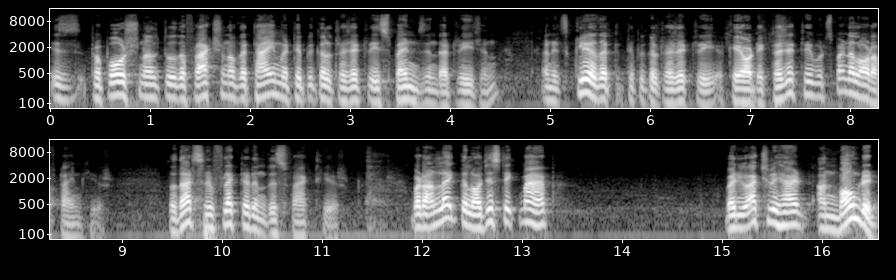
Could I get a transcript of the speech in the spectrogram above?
is proportional to the fraction of the time a typical trajectory spends in that region. And it is clear that a typical trajectory a chaotic trajectory would spend a lot of time here. So that is reflected in this fact here. But unlike the logistic map where you actually had unbounded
